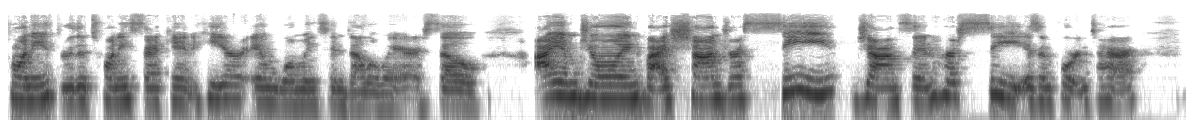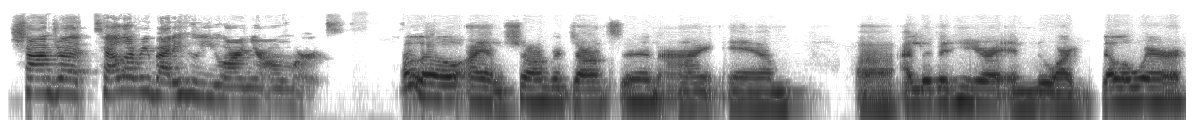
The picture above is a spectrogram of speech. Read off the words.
20th through the 22nd here in Wilmington, Delaware. So I am joined by Chandra C. Johnson. Her C is important to her. Chandra, tell everybody who you are in your own words. Hello, I am Chandra Johnson. I am uh, I live in here in Newark, Delaware,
